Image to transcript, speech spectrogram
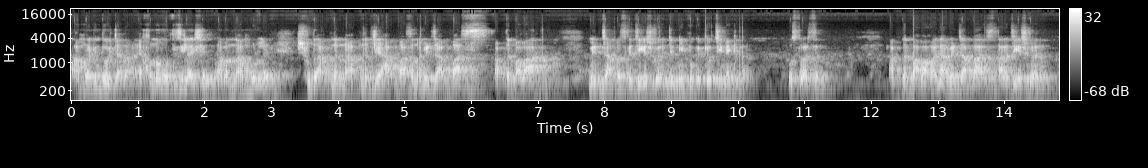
আমরা কিন্তু ওইটা না। এখনও মতিঝিল আইসেন, আমার নাম বললে শুধু আপনার না, আপনার যে আব্বা আছে না, মির্জা আব্বাস, আপনার বাবা, মির্জা আব্বাসকে জিজ্ঞেস করেন যে নিপুকে কেউ চিনে কিনা। বুঝতে পারছেন? আপনার বাবা হয় না মির্জা আব্বাস? তারা জিজ্ঞেস করেন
